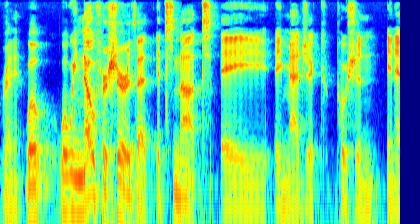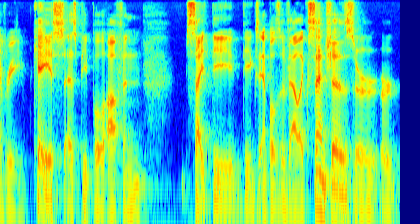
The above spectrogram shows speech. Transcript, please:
Right. Well, well, we know for sure that it's not a a magic potion in every case, as people often cite the the examples of Alex Sanchez or or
